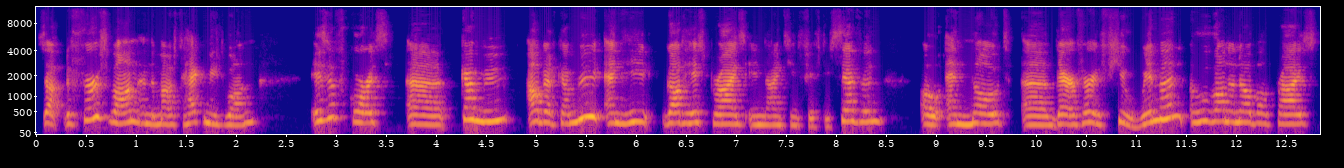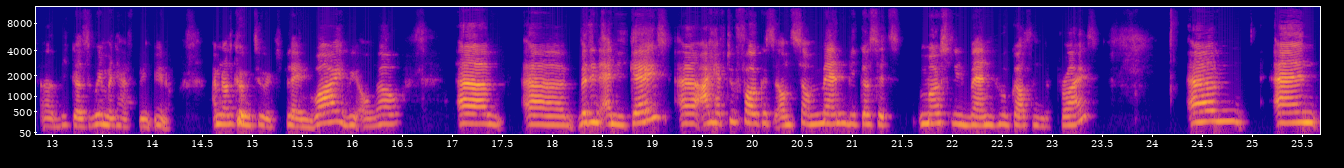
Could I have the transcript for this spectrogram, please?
So the first one and the most hackneyed one is of course uh, Camus, Albert Camus, and he got his prize in 1957. Oh, and note, uh, there are very few women who won a Nobel Prize uh, because women have been, you know, I'm not going to explain why, we all know. Um, uh, but in any case, uh, I have to focus on some men because it's mostly men who gotten the prize. Um, and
